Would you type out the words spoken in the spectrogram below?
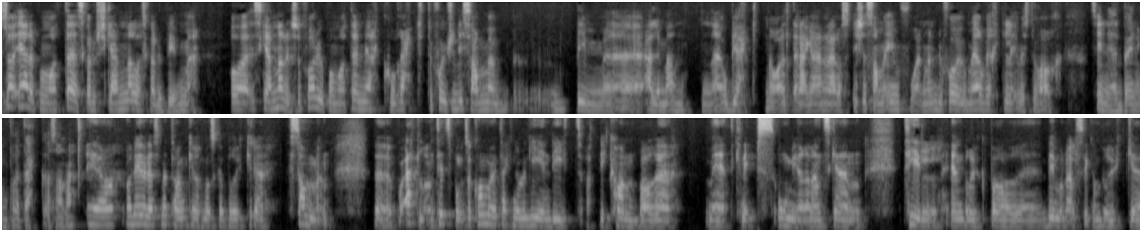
så er det på en måte, skal du skanne eller skal du bimme? Og skanner du, så får du jo på en måte en mer korrekt Du får jo ikke de samme eh, BIM-elementene, objektene og alt det der greiene der. altså Ikke samme infoen, men du får jo mer virkelig hvis du har sin nedbøyning på et dekk og sånn. Ja, og det er jo det som er tanken, at man skal bruke det sammen. Eh, På et eller annet tidspunkt så kommer jo teknologien dit at vi kan bare med et knips omgjøre den skannen til en brukbar eh, BIM-modell som vi kan bruke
